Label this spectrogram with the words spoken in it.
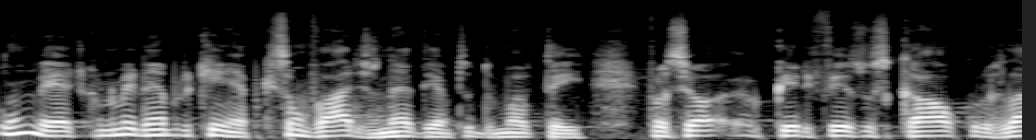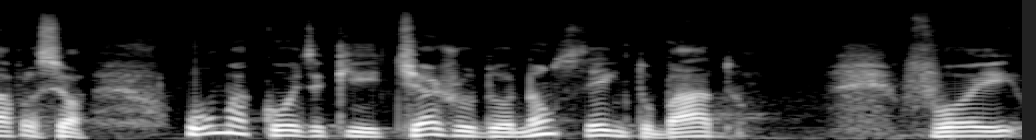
um, médico, não me lembro quem é, porque são vários né, dentro do UTI, falou assim, ó, que ele fez os cálculos lá, falou assim, ó, uma coisa que te ajudou a não ser entubado foi,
